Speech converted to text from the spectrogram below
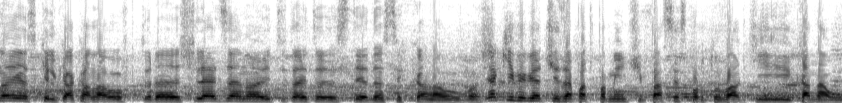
no jest kilka kanałów, które śledzę, no i tutaj to jest jeden z tych kanałów właśnie. Jaki wywiad Ci zapadł w pamięci Pasja Sportu Walki kanału?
